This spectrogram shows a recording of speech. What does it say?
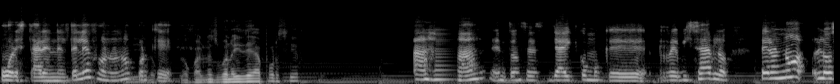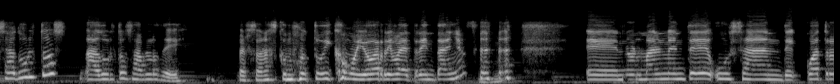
por estar en el teléfono, ¿no? Porque... Lo, lo cual no es buena idea, por cierto. Ajá, entonces ya hay como que revisarlo. Pero no, los adultos, adultos hablo de personas como tú y como yo arriba de 30 años, eh, normalmente usan de 4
